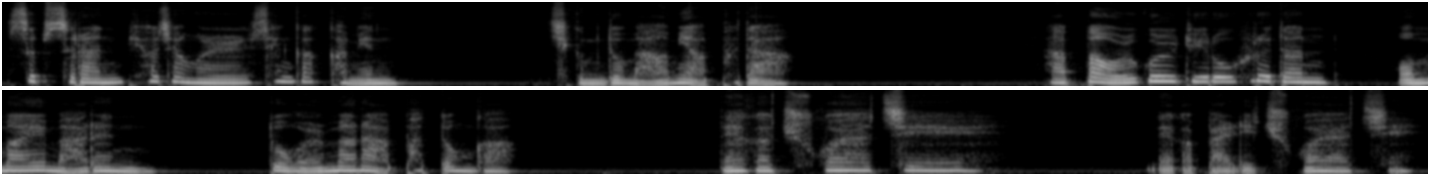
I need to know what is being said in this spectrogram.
씁쓸한 표정을 생각하면 지금도 마음이 아프다. 아빠 얼굴 뒤로 흐르던 엄마의 말은 또 얼마나 아팠던가. 내가 죽어야지. 내가 빨리 죽어야지.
